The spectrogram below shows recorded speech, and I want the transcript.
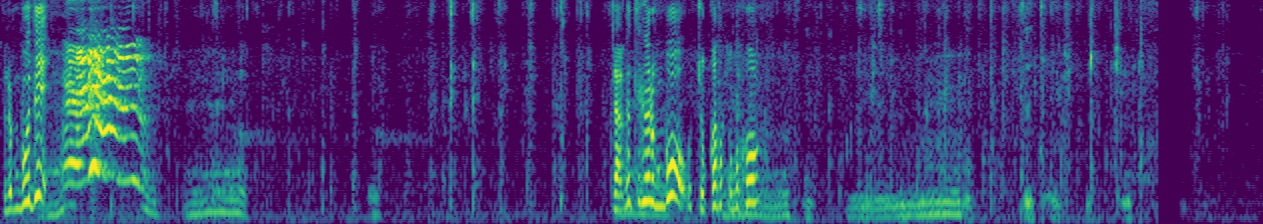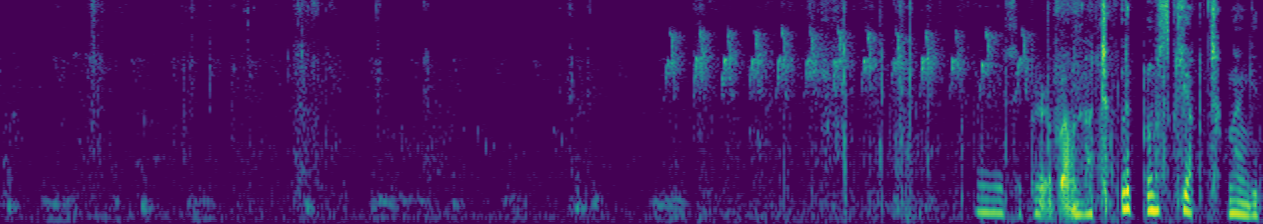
Rembuti. 자, 끝에 그럼보 조카다 까먹어. Ini seberapa nak cak lek cak nangin.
